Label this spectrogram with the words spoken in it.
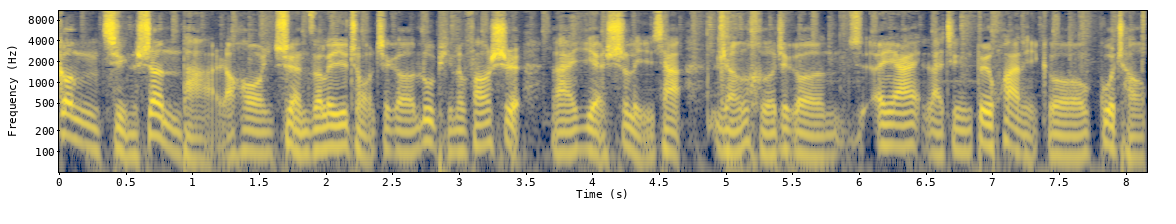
更谨慎吧。然后选择了一种这个录屏的方式来演示了一下人和这个 AI 来进行对话的一个过程。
